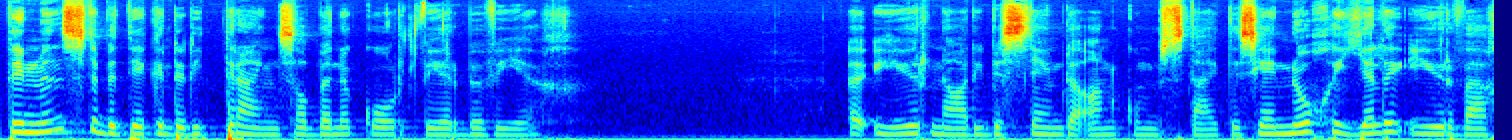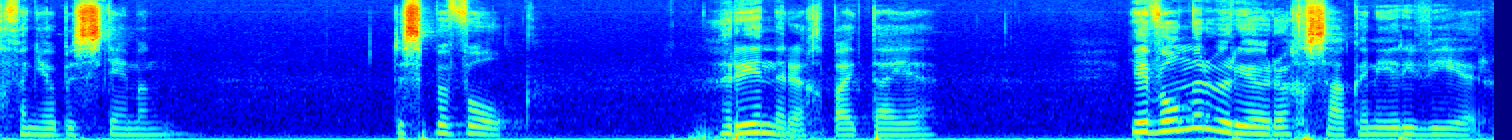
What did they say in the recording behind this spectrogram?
Ten minste beteken dit die trein sal binnekort weer beweeg. 'n uur na die bestemde aankomstyd is jy nog 'n hele uur weg van jou bestemming. Dis bewolk. Reënerig by tye. Jy wonder oor jou rugsak in hierdie weer.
